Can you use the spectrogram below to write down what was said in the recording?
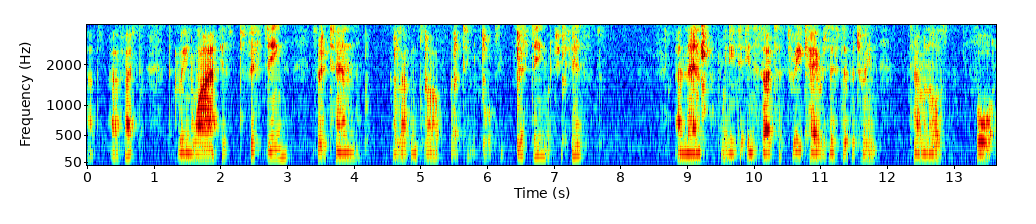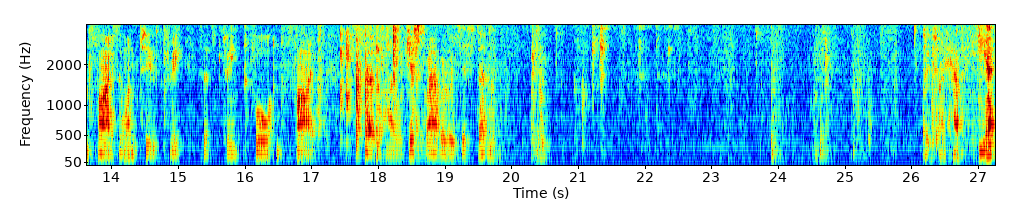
that's perfect. The green wire is 15, so 10, 11, 12, 13, 14, 15, which it is and then we need to insert a 3k resistor between terminals 4 and 5 so 1 2 3 so it's between 4 and 5 so I will just grab a resistor. Which I have here.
